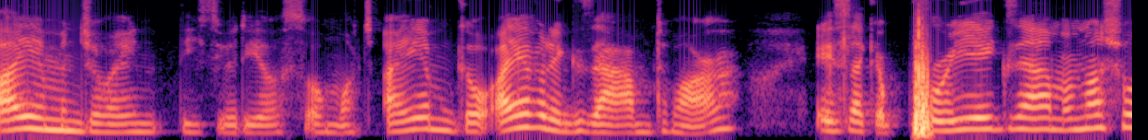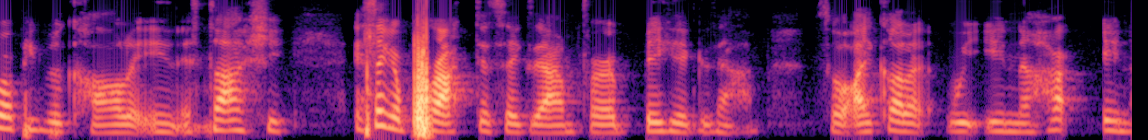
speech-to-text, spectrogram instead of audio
I am enjoying these videos so much. I am go. I have an exam tomorrow. It's like a pre-exam. I'm not sure what people call it. It's not actually. It's like a practice exam for a big exam. So I call it we in in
